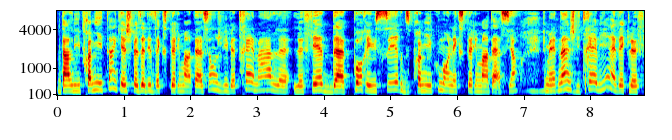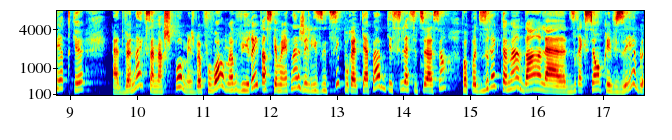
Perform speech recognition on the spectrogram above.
dans les premiers temps que je faisais des expérimentations, je vivais très mal le fait de ne pas réussir du premier coup mon expérimentation. Puis maintenant, je vis très bien avec le fait que, advenant que ça marche pas, mais je vais pouvoir me revirer parce que maintenant, j'ai les outils pour être capable que si la situation va pas directement dans la direction prévisible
